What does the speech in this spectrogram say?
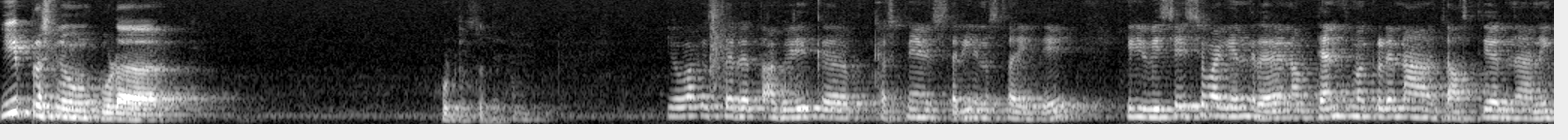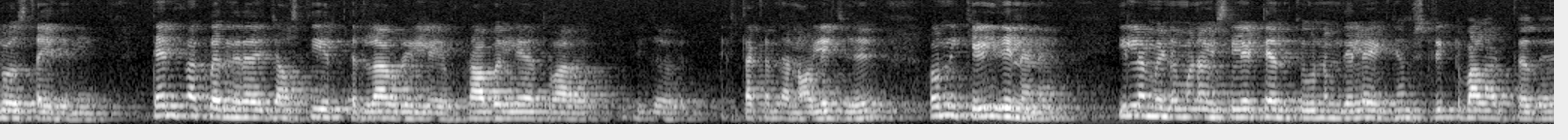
ಈ ಪ್ರಶ್ನೆಯೂ ಕೂಡ ಹುಟ್ಟುತ್ತದೆ. ಯಾವಾಗ ಸರ್ ತಾವು ಹೇಳಿದ ಪ್ರಶ್ನೆ ಸರಿ ಅನಿಸ್ತಾ ಇದೆ. ಇಲ್ಲಿ ವಿಶೇಷವಾಗಿ ಅಂದರೆ ನಾವು ಟೆಂತ್ ಮಕ್ಕಳನ್ನ ಜಾಸ್ತಿ ಅದನ್ನ ಅನಿಗೊಳಿಸ್ತಾ ಇದ್ದೀನಿ. ಟೆಂತ್ ಮಕ್ಕಳಂದ್ರೆ ಜಾಸ್ತಿ ಇರ್ತದಲ್ಲ ಅವರಲ್ಲಿ ಪ್ರಾಬಲ್ಯ ಅಥವಾ ಇದು ಇರ್ತಕ್ಕಂಥ ನಾಲೆಜ್ ಅವ್ರನ್ನ ಕೇಳಿದೆ ನಾನು. ಇಲ್ಲ ಮೇಡಮ್ ನಾವು ಇಸಲೇ ಅಂತು ನಮ್ದೆಲ್ಲ ಎಕ್ಸಾಮ್ ಸ್ಟ್ರಿಕ್ಟ್ ಭಾಳ ಆಗ್ತದೆ.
